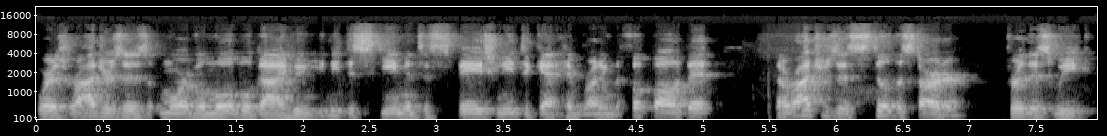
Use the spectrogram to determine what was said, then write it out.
whereas Rogers is more of a mobile guy who you need to scheme into space. You need to get him running the football a bit. Now, Rogers is still the starter for this week.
